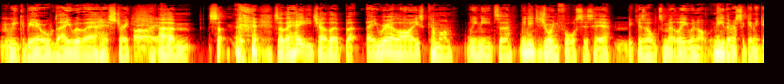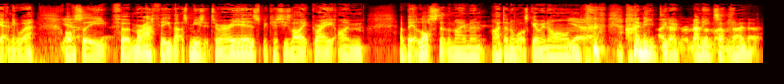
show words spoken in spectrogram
we could be here all day with their history. Mm. Oh, yeah. Um, so, so they hate each other, but they realize, come on, we need to, we need to join forces here because ultimately we're not, neither of us are going to get anywhere. Mm. Yeah, Obviously for Morathi, that's music to her ears because she's like, great, I'm a bit lost at the moment. I don't know what's going on. Yeah. I need, I you don't know, I need something. either,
